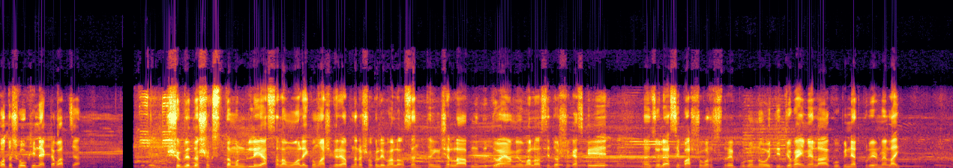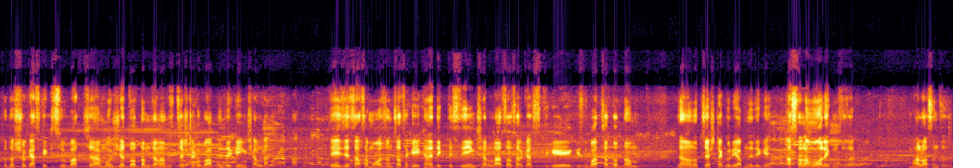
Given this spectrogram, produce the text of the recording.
কত শৌখিন একটা বাচ্চা। সুপ্রিয় দর্শক, শ্রোতা মণ্ডলী, আসসালামু আলাইকুম। আশা করি আপনারা সকলে ভালো আছেন। তো ইনশাল্লাহ আপনাদের দোয়ায় আমিও ভালো আছি। দর্শক, আজকে চলে আসছি পাঁচশো বছরের পুরনো ঐতিহ্যবাহী মেলা, গোপীনাথপুরের মেলায়। তো দর্শক আজকে কিছু বাচ্চা মহিষের দরদাম জানানোর চেষ্টা করব আপনাদেরকে ইনশাল্লাহ। এই যে চাচা মহাজন চাচাকে এখানে দেখতেছি ইনশাল্লাহ চাচার কাছ থেকে কিছু বাচ্চার দরদাম জানানোর চেষ্টা করি আপনাদেরকে। আসসালামু আলাইকুম চাচা। ভালো আছেন চাচা?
